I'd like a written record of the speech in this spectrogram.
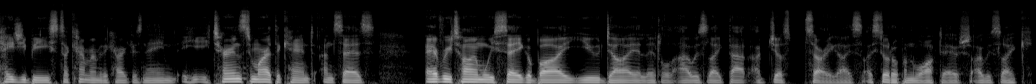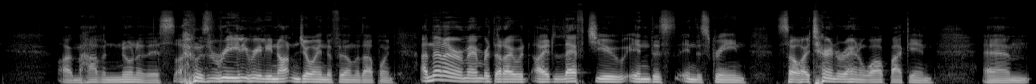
KG Beast, I can't remember the character's name. He, he turns to Martha Kent and says, "Every time we say goodbye, you die a little." I was like that. I'm just sorry, guys. I stood up and walked out. I was like, I'm having none of this. I was really, really not enjoying the film at that point. And then I remembered that I would I had left you in this in the screen, so I turned around and walked back in. Um,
